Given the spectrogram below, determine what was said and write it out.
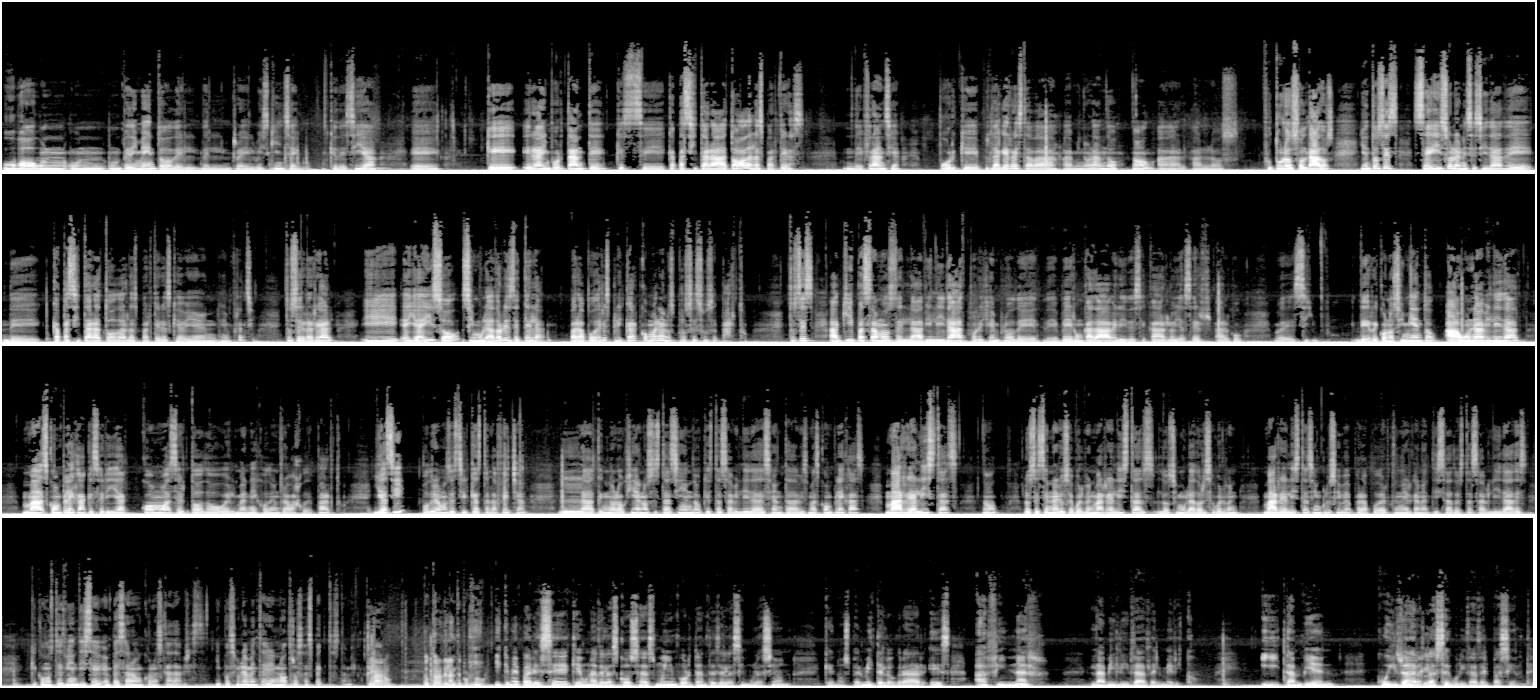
hubo un, un, pedimento del, del, rey Luis XV que decía eh, que era importante que se capacitara a todas las parteras de Francia porque pues, la guerra estaba aminorando ¿no? a, los futuros soldados y entonces se hizo la necesidad de, de capacitar a todas las parteras que había en Francia. Entonces era real y ella hizo simuladores de tela para poder explicar cómo eran los procesos de parto. Entonces, aquí pasamos de la habilidad, por ejemplo, de, ver un cadáver y de secarlo y hacer algo eh, de reconocimiento a una habilidad más compleja que sería cómo hacer todo el manejo de un trabajo de parto. Y así podríamos decir que hasta la fecha la tecnología nos está haciendo que estas habilidades sean cada vez más complejas, más realistas, ¿no? Los escenarios se vuelven más realistas, los simuladores se vuelven más realistas inclusive para poder tener garantizado estas habilidades que, como usted bien dice, empezaron con los cadáveres y posiblemente en otros aspectos también. Claro. Doctor, adelante, por favor. y que me parece que una de las cosas muy importantes de la simulación que nos permite lograr es afinar la habilidad del médico y también cuidar la seguridad del paciente.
